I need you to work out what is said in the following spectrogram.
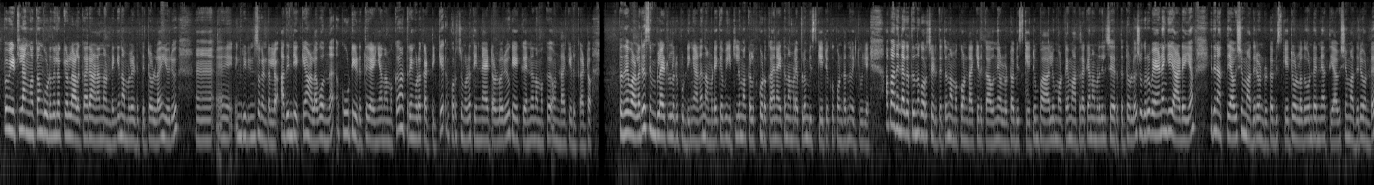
ഇപ്പോൾ വീട്ടിൽ അംഗത്വം കൂടുതലൊക്കെ ഉള്ള ആൾക്കാരാണെന്നുണ്ടെങ്കിൽ നമ്മൾ എടുത്തിട്ടുള്ള ഈ ഒരു ഇൻഗ്രീഡിയൻസ് ഒക്കെ ഉണ്ടല്ലോ അതിന്റെയൊക്കെ അളവ് ഒന്ന് കൂട്ടിയെടുത്ത് കഴിഞ്ഞാൽ നമുക്ക് അത്രയും കൂടെ കട്ടിക്ക് കുറച്ചും കൂടെ തിന്നായിട്ടുള്ളൊരു കേക്ക് തന്നെ നമുക്ക് ഉണ്ടാക്കിയെടുക്കാം കേട്ടോ. അപ്പോൾ ഇത് വളരെ സിമ്പിളായിട്ടുള്ളൊരു പുഡിങ്ങാണ് നമ്മുടെയൊക്കെ വീട്ടിൽ മക്കൾക്ക് കൊടുക്കാനായിട്ട് നമ്മളെപ്പോഴും ബിസ്ക്കറ്റൊക്കെ കൊണ്ടുവന്ന് വെക്കൂലേ? അപ്പോൾ അതിന്റെ അകത്തുനിന്ന് കുറച്ച് എടുത്തിട്ട് നമുക്ക് ഉണ്ടാക്കിയെടുക്കാവുന്നേ ഉള്ളൂ കേട്ടോ. ബിസ്ക്കറ്റും പാലും മുട്ടയും മാത്രമൊക്കെ നമ്മളിതിൽ ചേർത്തിട്ടുള്ളൂ. ഷുഗർ വേണമെങ്കിൽ ആഡ് ചെയ്യാം. ഇതിന് അത്യാവശ്യം മധുരം ഉണ്ട് കേട്ടോ. ബിസ്ക്കറ്റ് ഉള്ളതുകൊണ്ട് തന്നെ അത്യാവശ്യം മധുരമുണ്ട്.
